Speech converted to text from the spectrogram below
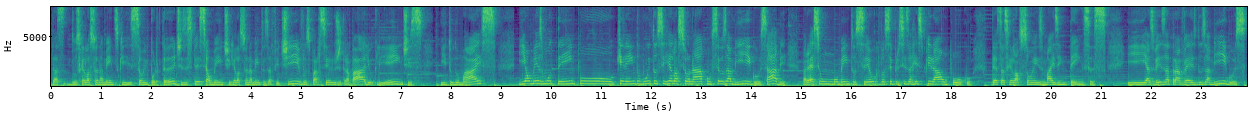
das, dos relacionamentos que são importantes, especialmente relacionamentos afetivos, parceiros de trabalho, clientes e tudo mais e ao mesmo tempo querendo muito se relacionar com seus amigos, sabe? Parece um momento seu que você precisa respirar um pouco dessas relações mais intensas. E às vezes através dos amigos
